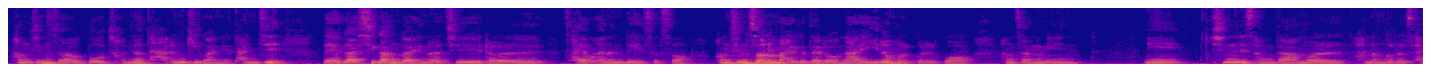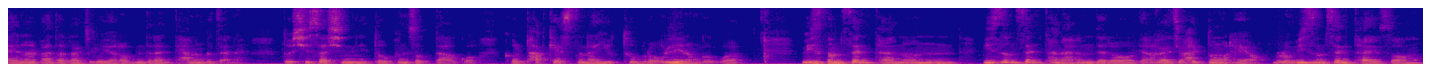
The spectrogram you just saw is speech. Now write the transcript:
황심소하고 전혀 다른 기관이에요. 단지 내가 시간과 에너지를 사용하는 데 있어서 황심소는 말 그대로 나의 이름을 걸고 황상민이 심리 상담을 하는 거를 사연을 받아가지고 여러분들한테 하는 거잖아요. 또 시사 심리도 분석도 하고 그걸 팟캐스트나 유튜브로 올리는 거고요. 위즈덤 센터는 위즈덤 센터 나름대로 여러 가지 활동을 해요. 물론 위즈덤 센터에서 뭐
